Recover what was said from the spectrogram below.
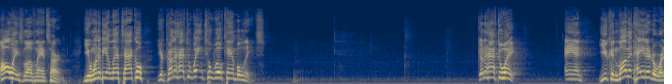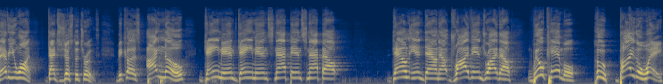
always loved Lance Heard. You want to be a left tackle? You're going to have to wait until Will Campbell leaves. Gonna have to wait. And you can love it, hate it, or whatever you want. That's just the truth. Because I know game in, game in, snap in, snap out, down in, down out, drive in, drive out. Will Campbell, who, by the way,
